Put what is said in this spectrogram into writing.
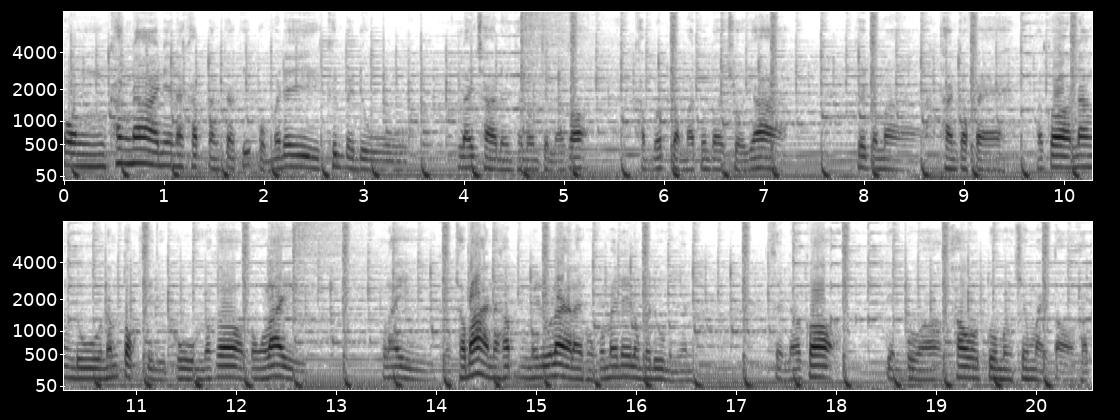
ตรงข้างหน้าเนี่ยนะครับหลังจากที่ผมไม่ได้ขึ้นไปดูไล่ชาเดินถนนเสร็จแล้วก็ขับรถกลับมาตรงดอยโชย่าเพื่อจะมาทานกาแฟ แล้วก็นั่งดูน้ำตกสิริภูมิ แล้วก็ตรงไร่ไร่ของชาวบ้านนะครับ ไม่รู้ไร่อะไรผมก็ไม่ได้ลงไปดูเหมือนกัน เสร็จแล้วก็เตรียมตัวเข้าตัวเมืองเชียงใหม่ต่อครับ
